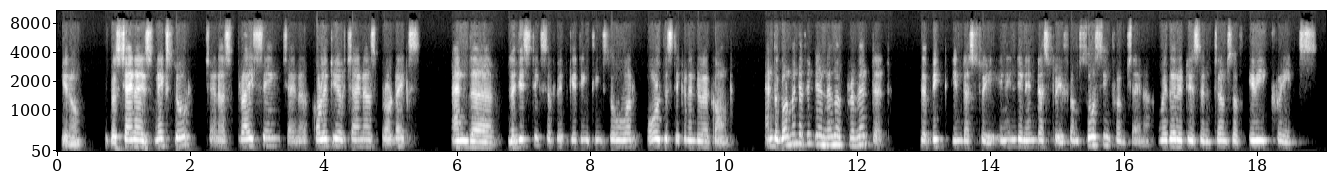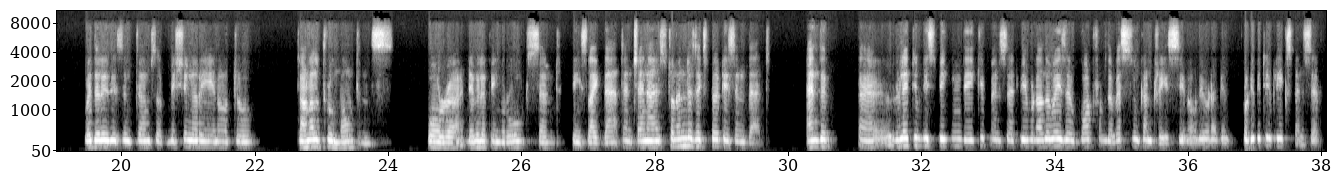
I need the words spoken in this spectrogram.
you know, because China is next door, China's pricing, China quality of China's products, and the logistics of it getting things over, all this taken into account. And the government of India never prevented the big industry in Indian industry from sourcing from China, whether it is in terms of heavy cranes, whether it is in terms of machinery, you know, to tunnel through mountains for uh, developing roads and things like that. And China has tremendous expertise in that and the uh, relatively speaking, the equipments that we would otherwise have bought from the Western countries, you know, they would have been prohibitively expensive,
